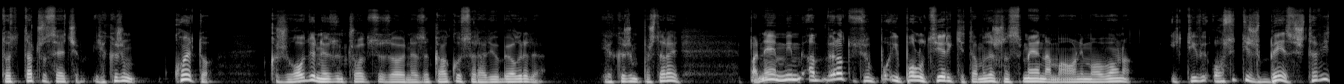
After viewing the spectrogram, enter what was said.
To se tačno sećam. Ja kažem, ko je to? Kaže, ovde, ne znam, čovjek se zove, ne znam kako, se radi u Beograda. Ja kažem, pa šta radi? Pa ne, mi, a verovatno su i polucirke tamo, znaš, na smenama, onima, ovo, ono. I ti vi osjetiš bes, šta vi,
